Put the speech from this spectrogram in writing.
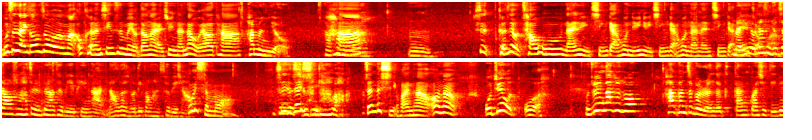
不是来工作了吗？我可能心思没有到那里去，难道我要他？他们有，他哈，嗯，是，可是有超乎男女情感或女女情感或男男情感没有，但是你就吗知道说他这个人对他特别偏爱，然后在很多地方很特别想要为，什么？真的是在喜欢他吧？真的喜欢他哦？那我觉得我我我觉得应该是说，他跟这个人的干关系的确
